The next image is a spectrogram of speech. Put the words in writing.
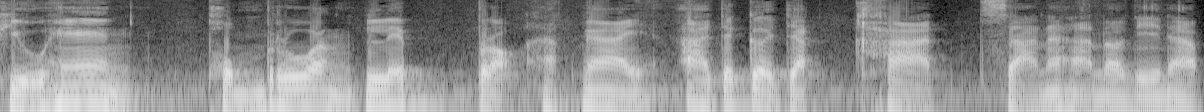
ผิวแห้ง ผมร่วง เล็บเปราะหักง่าย อาจจะเกิดจากขาดสารอาหารเหล่านี้นะครับ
